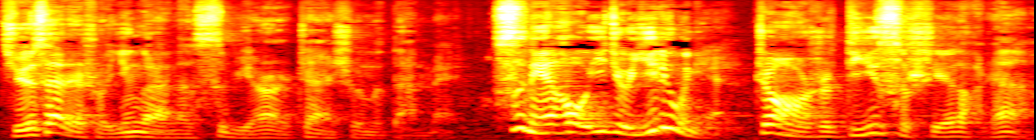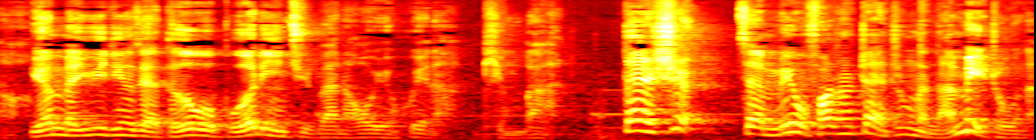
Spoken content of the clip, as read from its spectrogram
决赛的时候，英格兰的四比二战胜了丹麦。四年后，一九一六年，正好是第一次世界大战啊。原本预定在德国柏林举办的奥运会呢停办了，但是在没有发生战争的南美洲呢，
